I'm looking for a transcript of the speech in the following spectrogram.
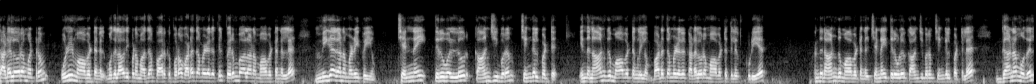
கடலோர மற்றும் உள் மாவட்டங்கள். முதலாவது இப்போ நம்ம அதான் பார்க்க போகிறோம் வட தமிழகத்தில் பெரும்பாலான மாவட்டங்களில் மிக கனமழை பெய்யும். சென்னை திருவள்ளூர் காஞ்சிபுரம் செங்கல்பட்டு. இந்த நான்கு மாவட்டங்களிலும் வட தமிழக கடலோர மாவட்டத்தில் இருக்கக்கூடிய இந்த நான்கு மாவட்டங்கள் சென்னை திருவள்ளூர் காஞ்சிபுரம் செங்கல்பட்டில் கன முதல்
